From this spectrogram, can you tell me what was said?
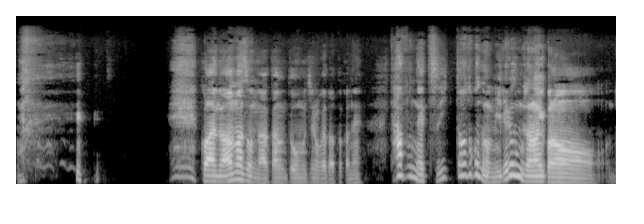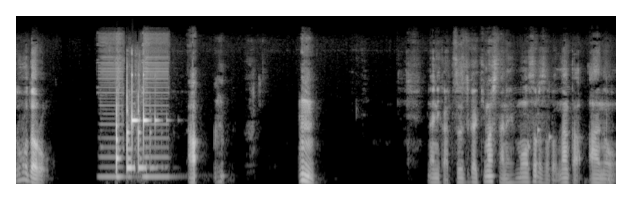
これあの、アマゾンのアカウントをお持ちの方とかね。多分ね、ツイッターとかでも見れるんじゃないかなどうだろう。何か通知が来ましたね。もうそろそろ、なんか、あの、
